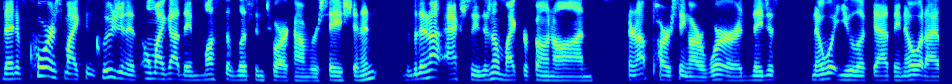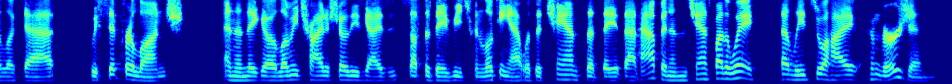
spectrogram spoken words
then of course my conclusion is, oh my God, they must have listened to our conversation. And but they're not actually, there's no microphone on. They're not parsing our words. They just know what you looked at. They know what I looked at. We sit for lunch and then they go, let me try to show these guys stuff that they've each been looking at with the chance that they, that happened. And the chance, by the way, that leads to a high conversion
